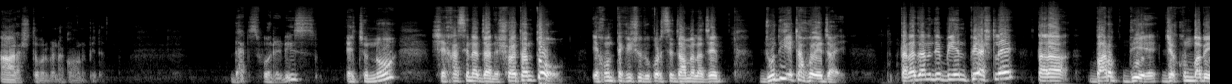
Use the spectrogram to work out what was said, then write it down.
আর আসতে পারবে না কখনো এর জন্য শেখ হাসিনা জানে শয়তান তো এখন থেকে শুরু করেছে জামেলা যে যদি এটা হয়ে যায়, তারা জানে যে বিএনপি আসলে তারা ভারত দিয়ে যে কোনোভাবে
